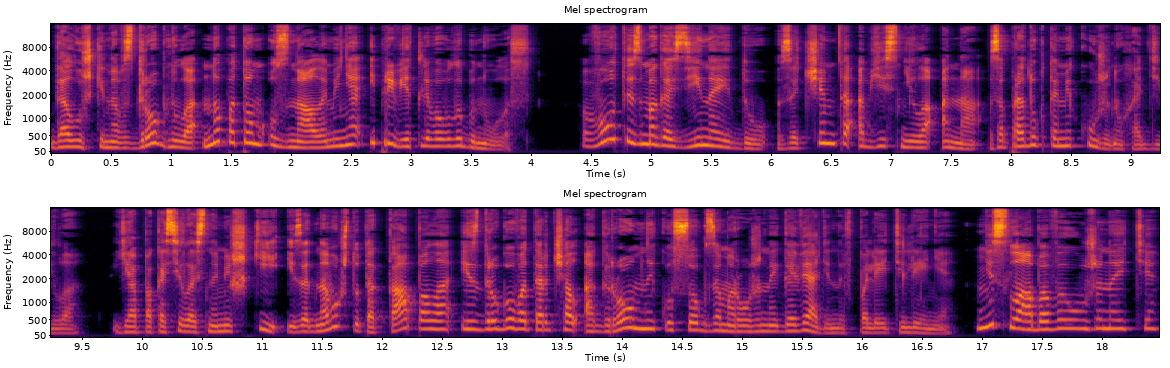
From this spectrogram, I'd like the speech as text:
Галушкина вздрогнула, но потом узнала меня и приветливо улыбнулась. «Вот из магазина иду», – зачем-то объяснила она, за продуктами к ужину ходила. Я покосилась на мешки, из одного что-то капало, из другого торчал огромный кусок замороженной говядины в полиэтилене. «Не слабо вы ужинаете».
